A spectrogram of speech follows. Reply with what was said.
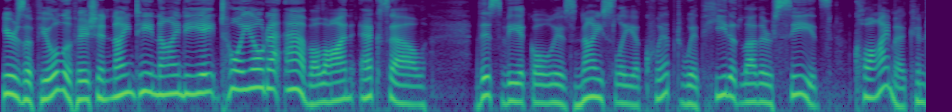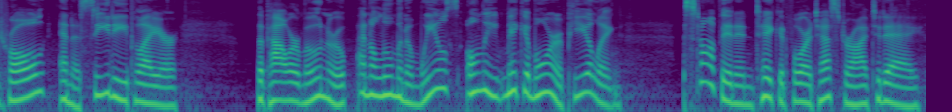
Here's a fuel efficient 1998 Toyota Avalon XL. This vehicle is nicely equipped with heated leather seats, climate control, and a CD player. The power moonroof and aluminum wheels only make it more appealing. Stop in and take it for a test drive today.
